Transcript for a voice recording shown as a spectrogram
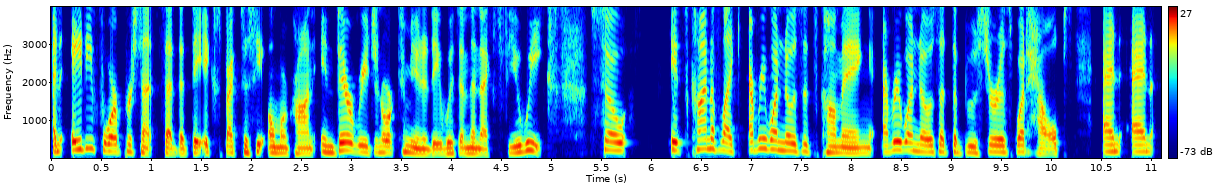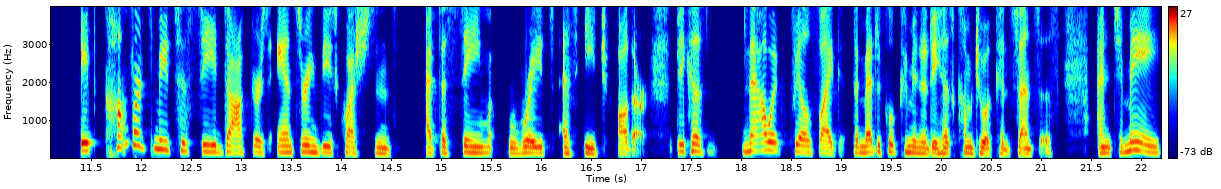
And 84% said that they expect to see Omicron in their region or community within the next few weeks. So it's kind of like everyone knows it's coming. Everyone knows that the booster is what helps. And and it comforts me to see doctors answering these questions at the same rates as each other because now it feels like the medical community has come to a consensus. And to me,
